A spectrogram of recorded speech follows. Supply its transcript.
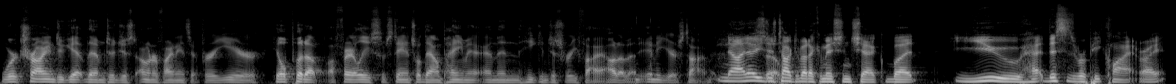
We're trying to get them to just owner finance it for a year. He'll put up a fairly substantial down payment and then he can just refi out of it in a year's time. No, I know you so, just talked about a commission check, but you had this is a repeat client, right?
